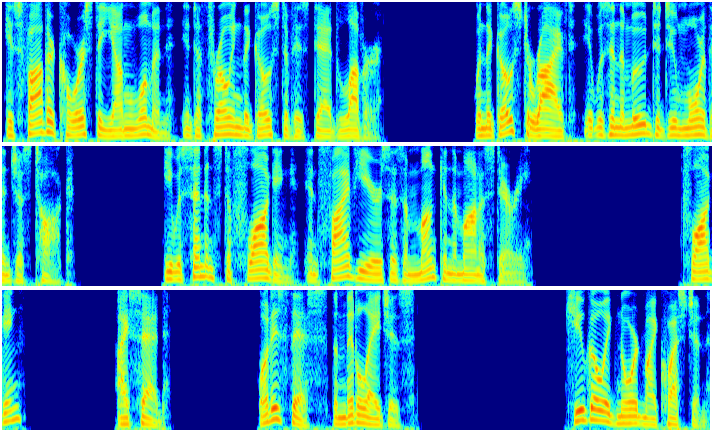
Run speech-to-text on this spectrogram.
His father coerced a young woman into throwing the ghost of his dead lover. When the ghost arrived, it was in the mood to do more than just talk. He was sentenced to flogging and five years as a monk in the monastery. Flogging? I said. What is this, the Middle Ages? Hugo ignored my question.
